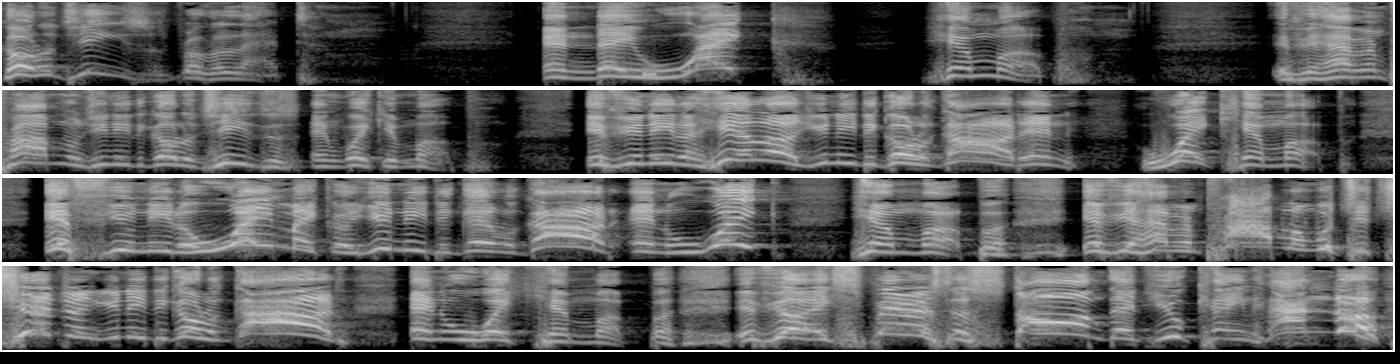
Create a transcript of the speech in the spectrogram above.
go to Jesus, Brother Lat, and they wake him up. If you're having problems, you need to go to Jesus and wake him up. If you need a healer, you need to go to God and wake him up. If you need a waymaker, you need to go to God and wake him up. If you're having problem with your children, you need to go to God and wake him up. If you're experiencing a storm that you can't handle,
